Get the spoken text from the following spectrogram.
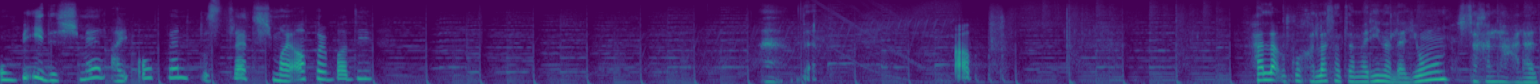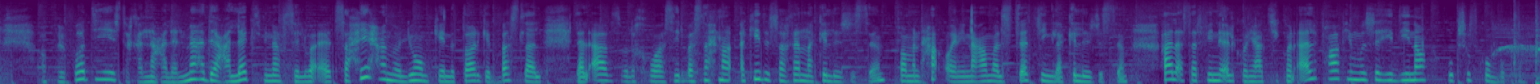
وبإيدي الشمال I open to stretch my upper body. هلأ بنكون خلصنا تمارينا لليوم. اشتغلنا على ال upper body اشتغلنا على المعدة على ال legs بنفس الوقت. صحيح إنه اليوم كان ال target بس لل... لل abs والخواسر بس نحن أكيد شغلنا كل الجسم فمن حقه يعني نعمل stretching لكل الجسم. هلا صار فيني قلكم يعطيكم ألف عافية مشاهدينا وبشوفكم بكرة.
